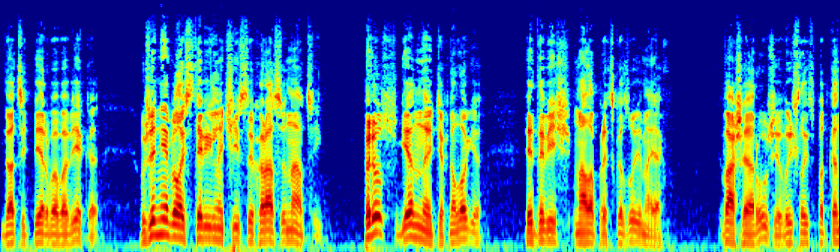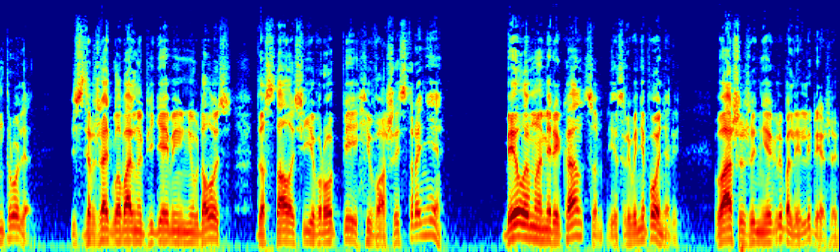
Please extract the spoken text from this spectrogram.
21 века уже не было стерильно чистых рас и наций. Плюс генная технология — это вещь малопредсказуемая. Ваше оружие вышло из-под контроля. Сдержать глобальную эпидемию не удалось, досталось Европе, и вашей стране. Белым американцам, если вы не поняли, ваши же негры болели реже.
